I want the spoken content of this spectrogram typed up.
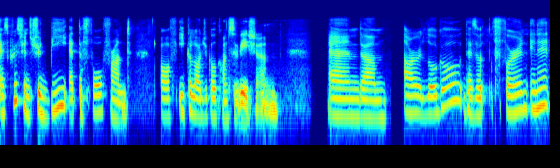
as Christians should be at the forefront of ecological conservation. And um, our logo, there's a fern in it.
